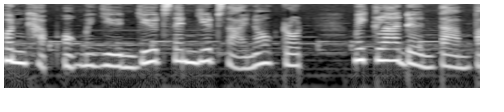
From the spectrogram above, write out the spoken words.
คนขับออกมายืนยืดเส้นยืดสายนอกรถ ไม่กล้าเดินตามไป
